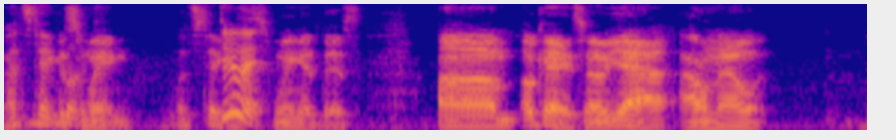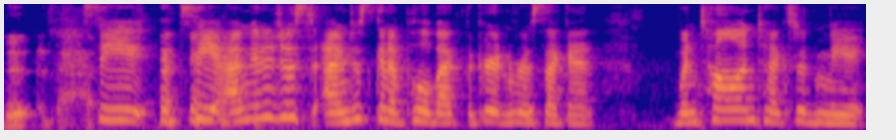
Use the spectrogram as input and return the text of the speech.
Let's take a swing. Let's take Do a it. swing at this. Um, okay, so yeah, I don't know. See, see, I'm gonna just, I'm just gonna pull back the curtain for a second. When Talon texted me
